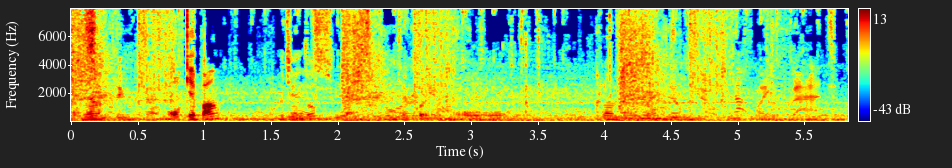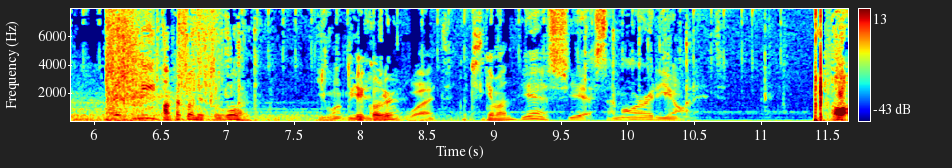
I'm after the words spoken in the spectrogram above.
그냥. 어깨빵? 그 정도? 될 거예요. 오, do 앞에 건 냅두고, 뒤에 거를? 그두 개만. 어?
